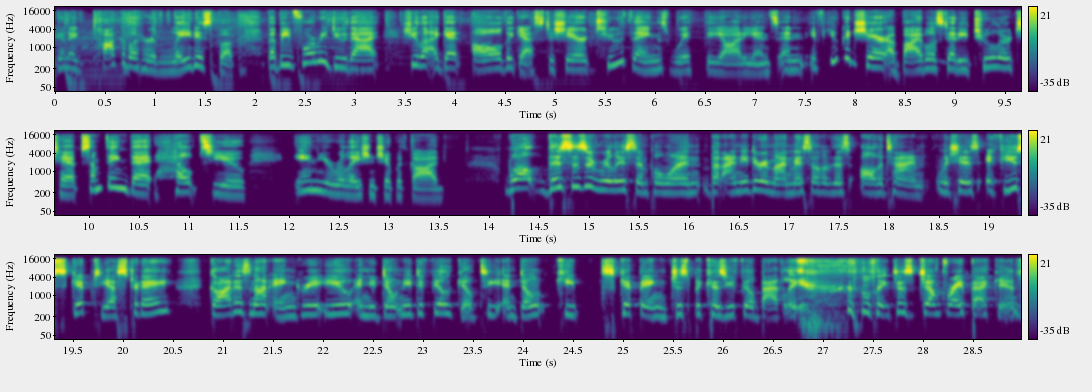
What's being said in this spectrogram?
going to talk about her latest book. But before we do that, Sheila, I get all the guests to share two things with the audience. And if you could share a Bible study tool or tip, something that helps you in your relationship with God, well, this is a really simple one, but I need to remind myself of this all the time, which is if you skipped yesterday, God is not angry at you and you don't need to feel guilty and don't keep skipping just because you feel badly. like just jump right back in.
